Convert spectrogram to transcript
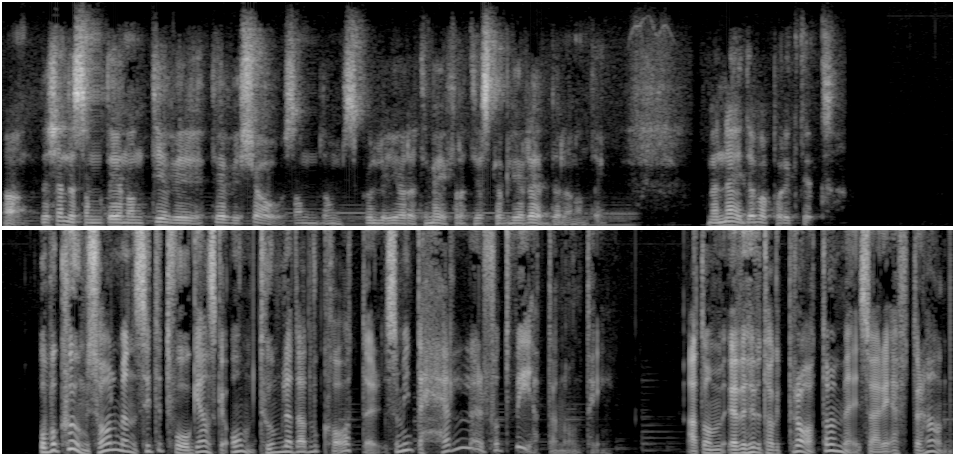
ja, det kändes som att det är någon TV, TV-show som de skulle göra till mig för att jag ska bli rädd eller någonting. Men nej, det var på riktigt. Och på Kungsholmen sitter två ganska omtumlade advokater som inte heller fått veta någonting. Att de överhuvudtaget pratar med mig så här i efterhand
